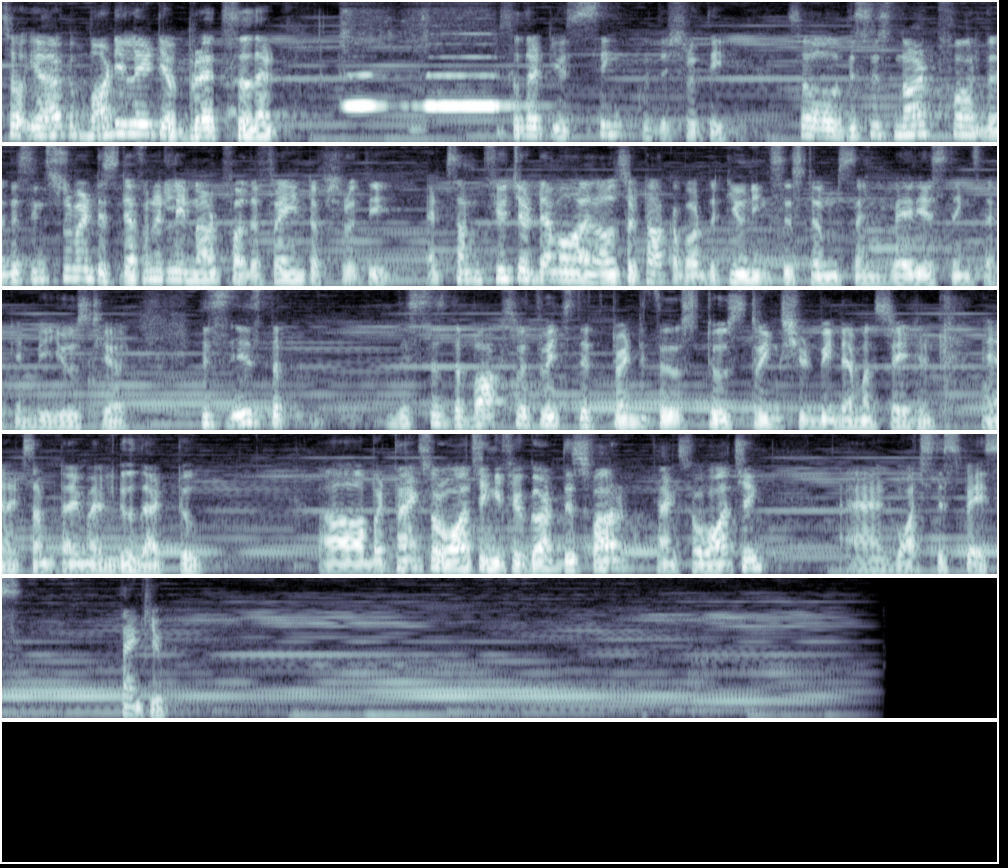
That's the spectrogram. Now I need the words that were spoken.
So you have to modulate your breath so that so that you sync with the Shruti. So this is not for the, this instrument is definitely not for the faint of Shruti. At some future demo, I'll also talk about the tuning systems and various things that can be used here. This is the this is the box with which the 22 strings should be demonstrated and at some time I'll do that too. Uh, but thanks for watching. If you got this far, thanks for watching and watch this space. Thank you.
